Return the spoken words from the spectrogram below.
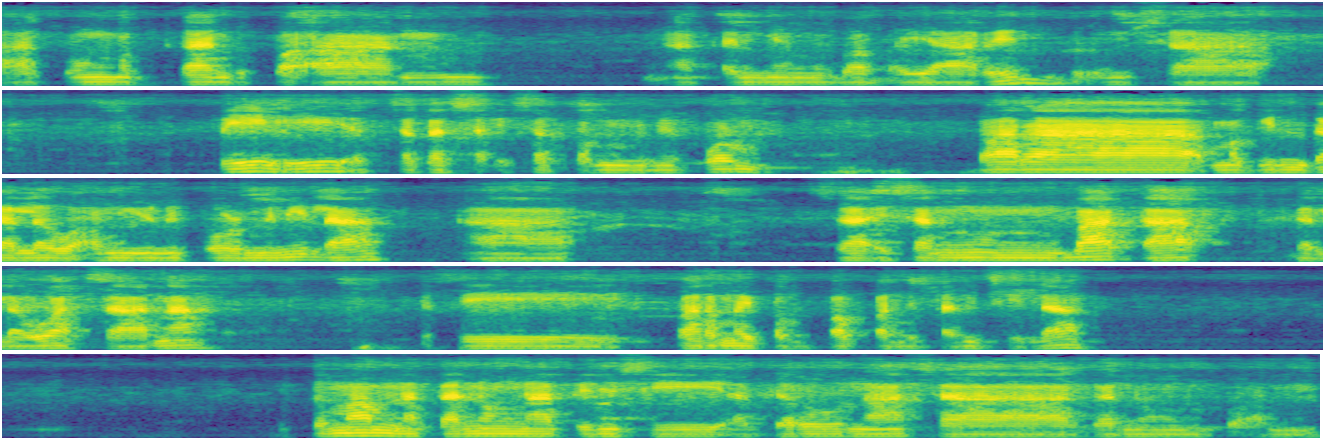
ah, kung magkano pa ang ah, kanyang babayarin doon sa PE at saka sa isa pang uniform para maging dalawa ang uniform nila. Ah, sa isang bata, dalawa sana kasi para may pagpapalitan sila. Ito ma'am, natanong natin si Ate Rona sa ganong kuan.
